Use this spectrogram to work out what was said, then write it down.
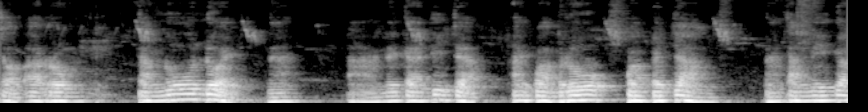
สอบอารมณ์ทางโน้นด้วยนะในการที่จะให้ความรู้ความกระจ่างนะทางนี้ก็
